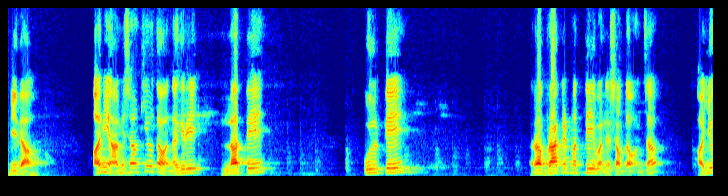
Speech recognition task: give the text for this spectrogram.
बिदा हो। अनि हामीसँग के हो त भन्दाखेरि लते उल्टे र ब्राकेटमा ते भन्ने शब्द हुन्छ। यो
